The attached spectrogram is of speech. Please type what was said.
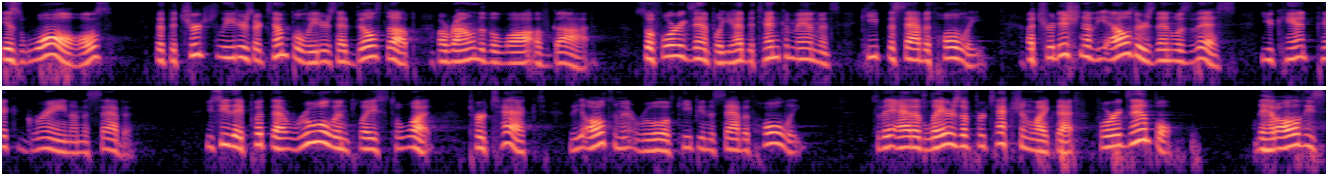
is walls that the church leaders or temple leaders had built up around the law of God. So, for example, you had the Ten Commandments keep the Sabbath holy. A tradition of the elders then was this you can't pick grain on the Sabbath. You see, they put that rule in place to what? Protect the ultimate rule of keeping the Sabbath holy. So they added layers of protection like that. For example, they had all of these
